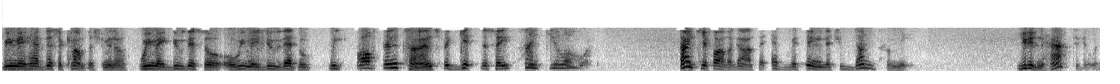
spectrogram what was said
we may have this accomplishment or we may do this or, or we may do that, but we oftentimes forget to say, thank you, Lord. Thank you, Father God, for everything that you've done for me. You didn't have to do it,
